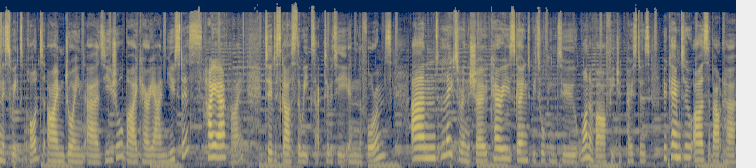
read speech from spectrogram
In this week's pod, I'm joined as usual by Kerry Ann Eustice. Hiya. Hi. To discuss the week's activity in the forums. And later in the show, Kerry's going to be talking to one of our featured posters who came to us about her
